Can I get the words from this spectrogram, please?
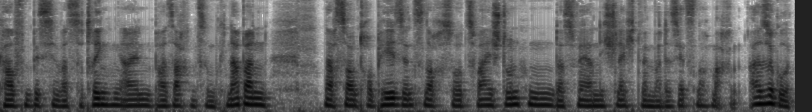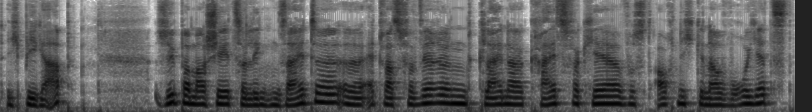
kaufen ein bisschen was zu trinken ein, ein paar Sachen zum Knabbern. Nach Saint-Tropez sind es noch so zwei Stunden, das wäre nicht schlecht, wenn wir das jetzt noch machen. Also gut, ich biege ab. Supermarché zur linken Seite, äh, etwas verwirrend, kleiner Kreisverkehr, wusste auch nicht genau wo jetzt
